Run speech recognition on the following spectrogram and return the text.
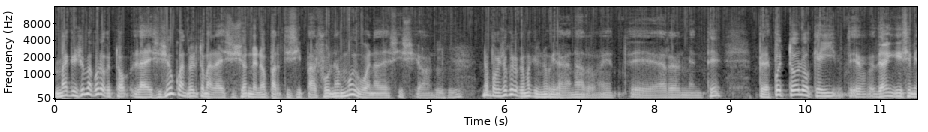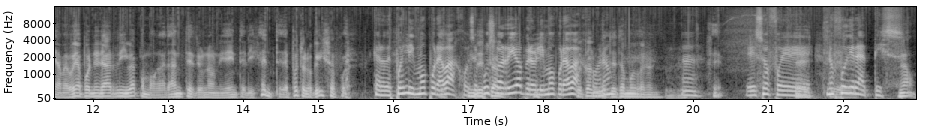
Macri, yo me acuerdo que to- la decisión, cuando él toma la decisión de no participar, fue una muy buena decisión. No, porque yo creo que Macri no hubiera ganado este, realmente. Pero después todo lo que de, de alguien que dice, mira, me voy a poner arriba como garante de una unidad inteligente. Después todo lo que hizo fue. Claro, después limó por abajo. Se puso arriba, pero limó por abajo, Totalmente, ¿no? está muy bueno. Ah, Sí. eso fue. Este, no fue gratis. no.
